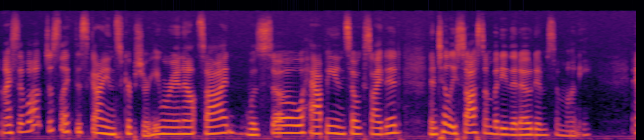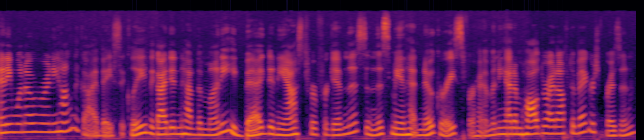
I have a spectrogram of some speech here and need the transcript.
And I said, Well, just like this guy in scripture, he ran outside, was so happy and so excited until he saw somebody that owed him some money. And he went over and he hung the guy, basically. The guy didn't have the money. He begged and he asked for forgiveness, and this man had no grace for him, and he had him hauled right off to beggar's prison.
